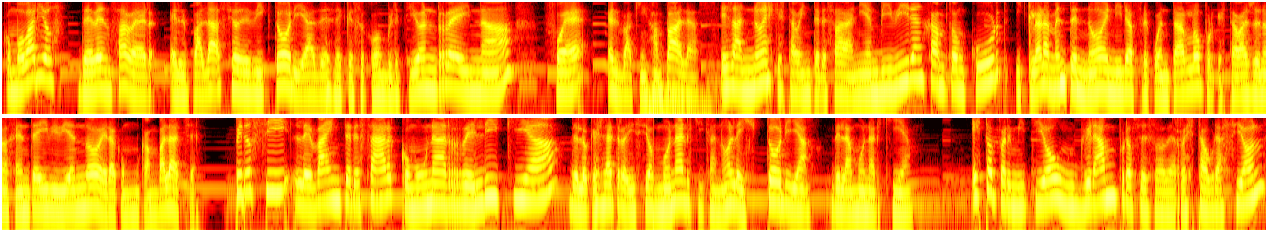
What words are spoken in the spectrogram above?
como varios deben saber, el palacio de Victoria desde que se convirtió en reina fue el Buckingham Palace. Ella no es que estaba interesada ni en vivir en Hampton Court y claramente no en ir a frecuentarlo porque estaba lleno de gente ahí viviendo, era como un cambalache. Pero sí le va a interesar como una reliquia de lo que es la tradición monárquica, ¿no? La historia de la monarquía. Esto permitió un gran proceso de restauración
